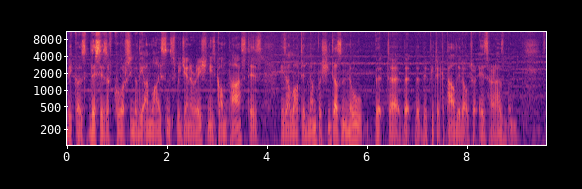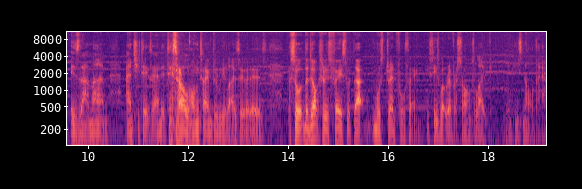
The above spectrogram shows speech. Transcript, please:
because this is, of course, you know, the unlicensed regeneration. He's gone past his, his allotted number. She doesn't know that, uh, that, that the Peter Capaldi doctor is her husband, is that man. And she takes, and it takes her a long time to realize who it is. So the doctor is faced with that most dreadful thing. He sees what River Song's like when he's not there.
